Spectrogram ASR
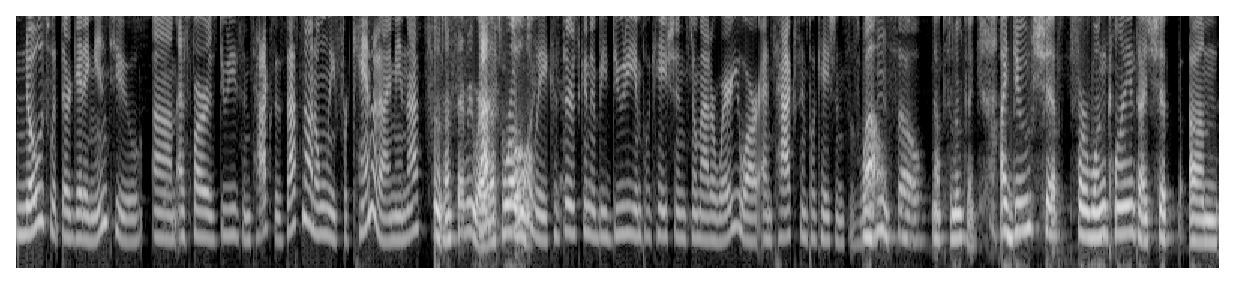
knows what they're getting into um, as far as duties and taxes. That's not only for Canada. I mean, that's that's everywhere. that's, That's, globally because there's going to be duty implications no matter where you are and tax implications as well. Mm-hmm. So Absolutely. I do ship for one client. I ship um,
